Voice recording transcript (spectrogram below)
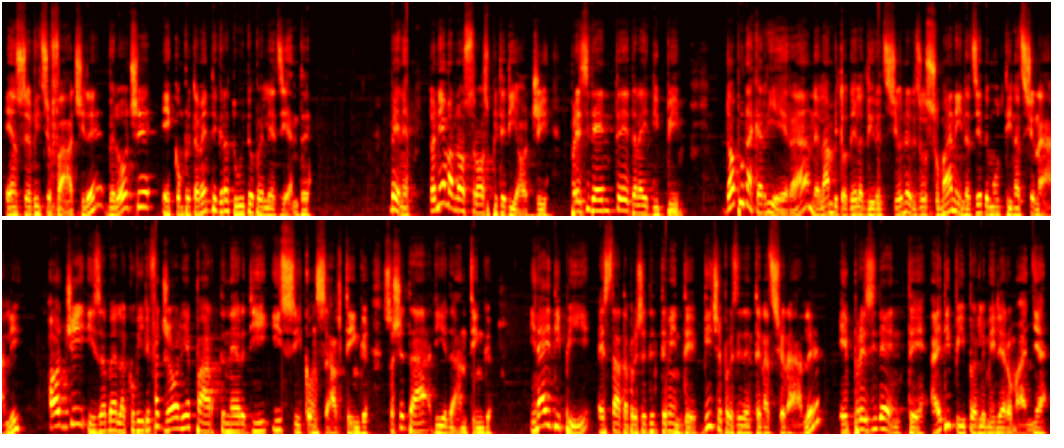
È un servizio facile, veloce e completamente gratuito per le aziende. Bene, torniamo al nostro ospite di oggi, presidente della IDP. Dopo una carriera nell'ambito della direzione risorse umane in aziende multinazionali, Oggi Isabella Covili Fagioli è partner di EC Consulting, società di headhunting. In IDP è stata precedentemente vicepresidente nazionale e presidente IDP per l'Emilia Romagna.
